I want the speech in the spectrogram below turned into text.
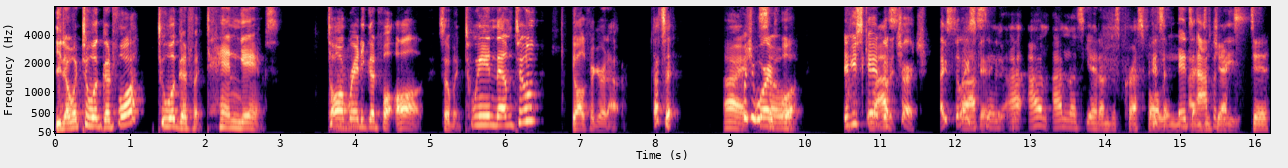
You know what Tua good for? Tua good for 10 games. Tom Yeah. Brady good for all. So between them two, y'all figure it out. That's it. All right. What you worried so for? If you scared, go to church. I still ain't scared. thing, I, I'm I'm not scared. I'm just crestfallen. it's I'm apathy. dejected.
